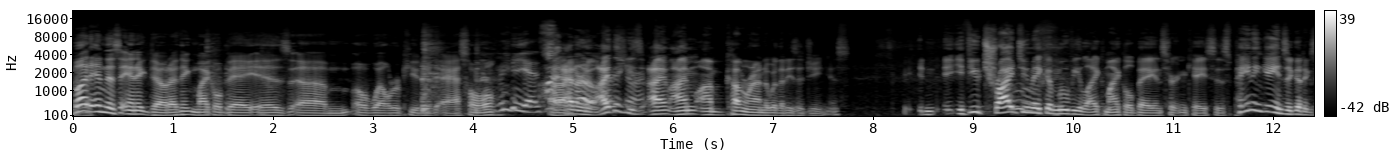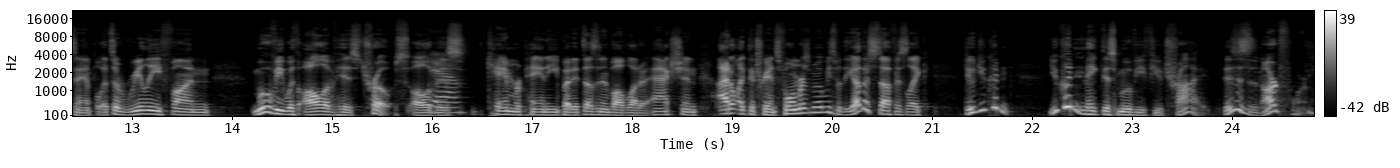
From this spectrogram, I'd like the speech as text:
but in this anecdote, I think Michael Bay is um, a well-reputed asshole. yes, I, I don't know. Oh, I for think he's. I'm. I'm. I'm coming around to whether he's a genius. In- If you tried to make a movie like Michael Bay in certain cases, Pain and Gain's a good example. It's a really fun movie with all of his tropes, all of his camera panny, but it doesn't involve a lot of action. I don't like the Transformers movies, but the other stuff is like, dude, you couldn't. You couldn't make this movie if you tried. This is an art form.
